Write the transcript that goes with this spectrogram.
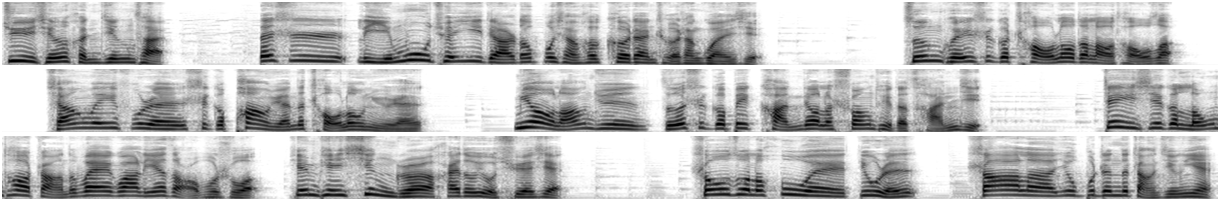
剧情很精彩，但是李牧却一点都不想和客栈扯上关系。孙奎是个丑陋的老头子，蔷薇夫人是个胖圆的丑陋女人，妙郎君则是个被砍掉了双腿的残疾。这些个龙套长得歪瓜裂枣不说，偏偏性格还都有缺陷。收做了护卫丢人，杀了又不真的长经验，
